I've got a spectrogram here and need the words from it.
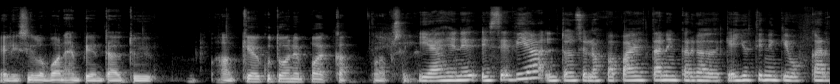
Eli silloin vanhempien täytyy hankkia joku toinen paikka lapsille. Y en e-, ese día, entonces los papás están encargados de que ellos tienen que buscar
